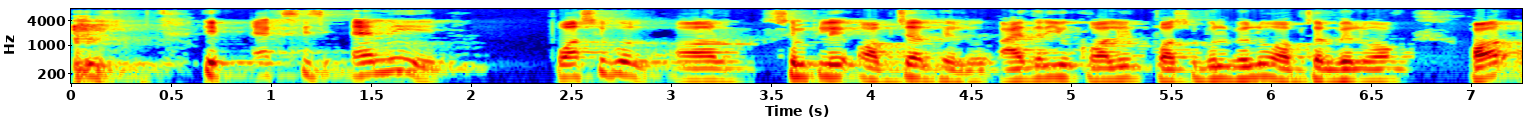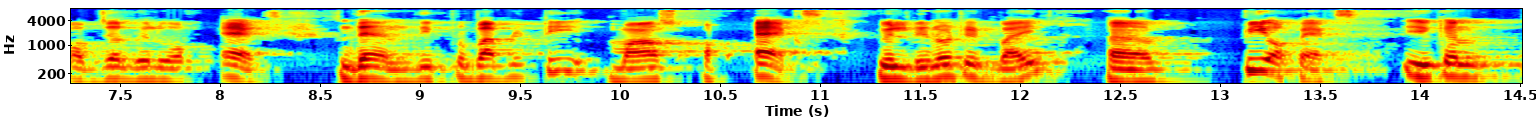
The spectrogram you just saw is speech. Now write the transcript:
if x is any possible or simply observed value, either you call it possible value, observed value of or observed value of x, then the probability mass of x will denote it by uh, p of x you can uh,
